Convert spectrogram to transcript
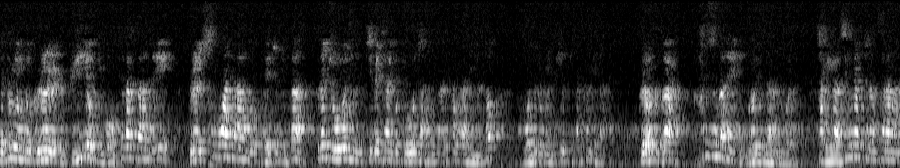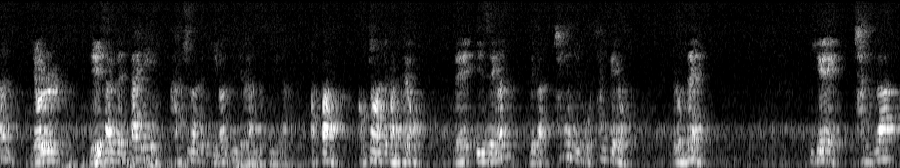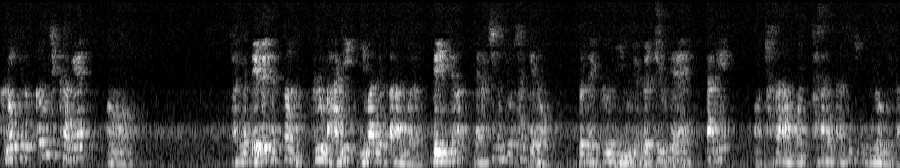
대통령도 그를 귀히 여기고 세상 사람들이 그를 성공한 사람으로 대해주니까 그는 좋은 집에 살고 좋은 자동차를 타고 다니면서 거두름을 피우기 시작합니다. 그런 그가 한순간에 무너진다는 거예요. 자기가 생명처럼 사랑하는 14살 된 딸이 되는 이런 편지를 남겼습니다. 아빠, 걱정하지 마세요. 내 인생은 내가 책임지고 살게요. 그런데 이게 자기가 그렇게도 끔찍하게 어, 자기가 내뱉었던 그 말이 이 말이었다는 거예요. 내 인생은 내가 책임지고 살게요. 그런데 그 이후에 며칠 후에 딸이 어, 자살하고 자살했다는 소식이 들려옵니다.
